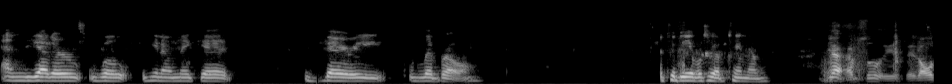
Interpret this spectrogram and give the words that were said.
and the other will, you know, make it very liberal to be able to obtain them. Yeah, absolutely. It, it all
